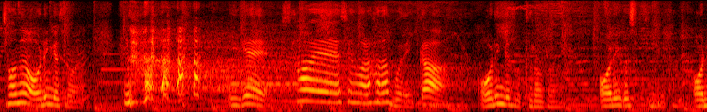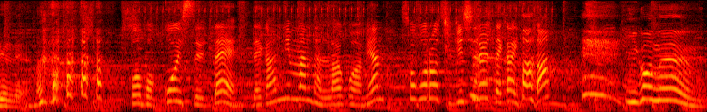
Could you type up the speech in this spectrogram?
저는 어린 게 좋아요 이게 사회생활을 하다 보니까 어린 게 좋더라고요 어리고 싶습니다 어릴래요 뭐 먹고 있을 때 내가 한 입만 달라고 하면 속으로 주기 싫을 때가 있다? 이거는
